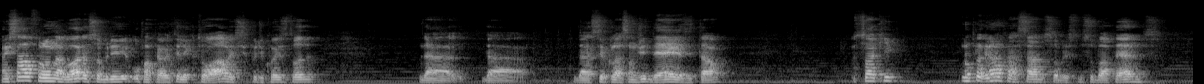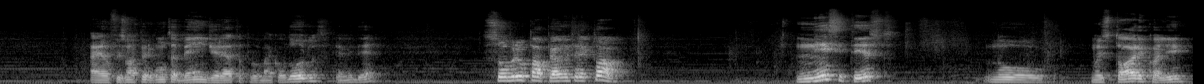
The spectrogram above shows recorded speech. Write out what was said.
A gente estava falando agora sobre o papel intelectual, esse tipo de coisa toda, da, da, da circulação de ideias e tal. Só que no programa passado sobre estudos subalternos, aí eu fiz uma pergunta bem direta para o Michael Douglas, PMD, sobre o papel do intelectual. Nesse texto, no, no histórico ali,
